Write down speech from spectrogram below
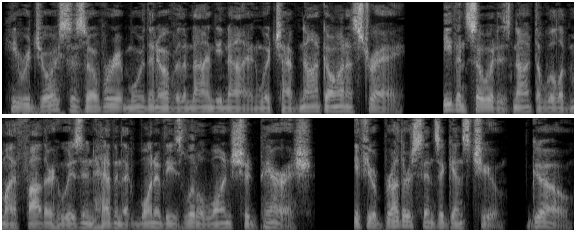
he rejoices over it more than over the 99 which have not gone astray. Even so it is not the will of my Father who is in heaven that one of these little ones should perish. If your brother sins against you, go,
